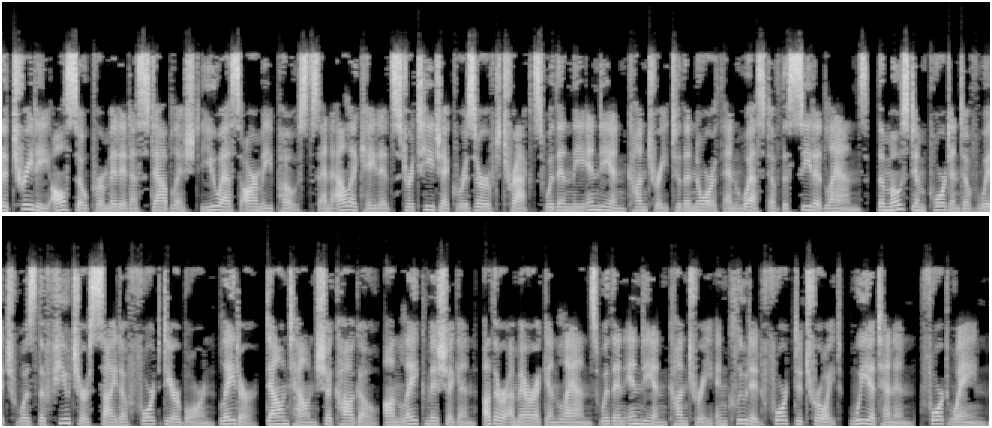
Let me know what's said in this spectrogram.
the treaty also permitted established U.S. Army posts and allocated strategic reserved tracts within the Indian country to the north and west of the ceded lands, the most important of which was the future site of Fort Dearborn later, downtown Chicago on Lake Michigan. Other American lands within Indian country included Fort Detroit, Ouiatenon, Fort Wayne,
